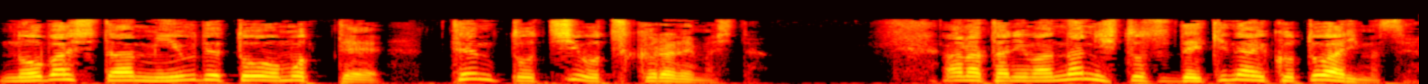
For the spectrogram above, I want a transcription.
伸ばした身腕と思って天と地を作られました。あなたには何一つできないことはありません。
